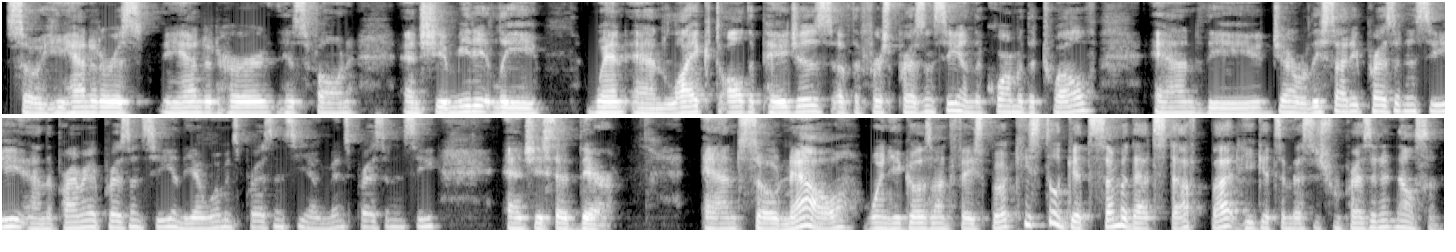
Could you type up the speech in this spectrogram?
So he handed her his he handed her his phone, and she immediately went and liked all the pages of the first presidency and the quorum of the 12 and the General Relief Society presidency and the primary presidency and the young women's presidency, young men's presidency. And she said, there. And so now when he goes on Facebook, he still gets some of that stuff, but he gets a message from President Nelson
